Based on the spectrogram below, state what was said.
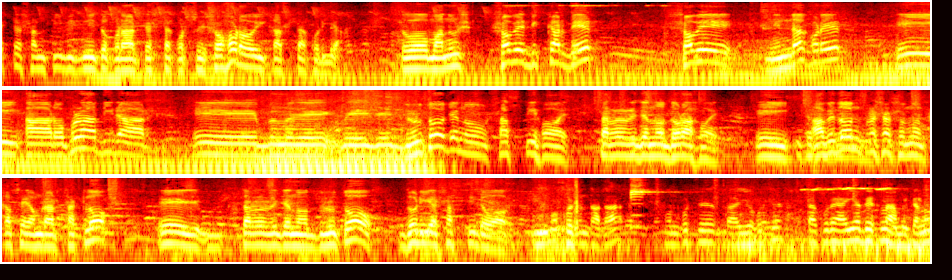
একটা শান্তি বিঘ্নিত করার চেষ্টা করছে, শহরও এই কাজটা করিয়া। তো মানুষ সবে ধিক্ষারদের সবে নিন্দা করে, এই আর অপরাধীরা দ্রুত যেন শাস্তি হয় তারা যেন ধরা হয় এই আবেদন প্রশাসনের কাছে আমরা থাকল এই তারা যেন দ্রুত ধরিয়া শাস্তি দেওয়া হয়। দাদা ফোন করছে বা ইয়ে করছে। তারপরে আইয়া দেখলাম এখানে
